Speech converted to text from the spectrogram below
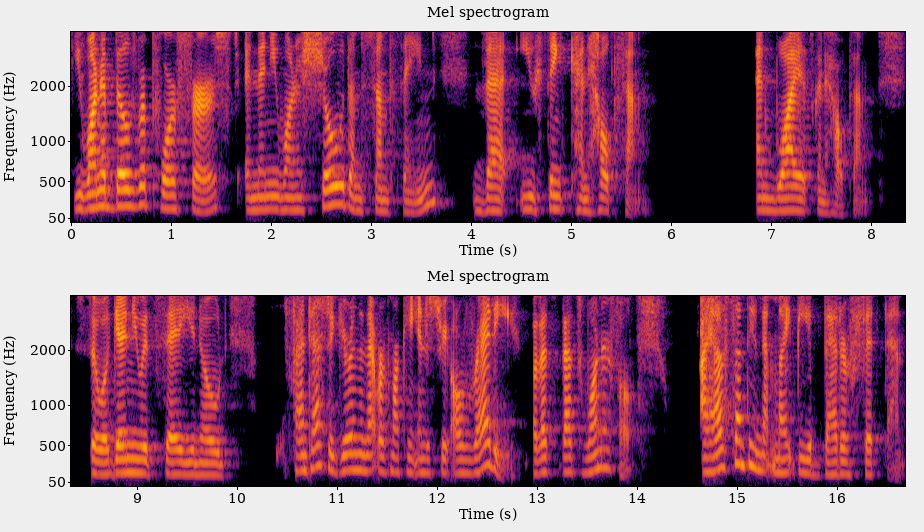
you want to build rapport first, and then you want to show them something that you think can help them and why it's going to help them. So again, you would say, you know, fantastic, you're in the network marketing industry already. Oh, that's that's wonderful. I have something that might be a better fit then.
